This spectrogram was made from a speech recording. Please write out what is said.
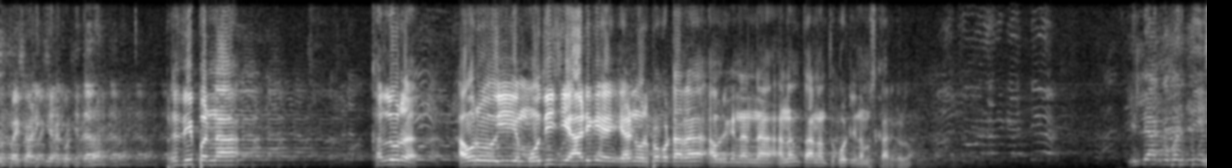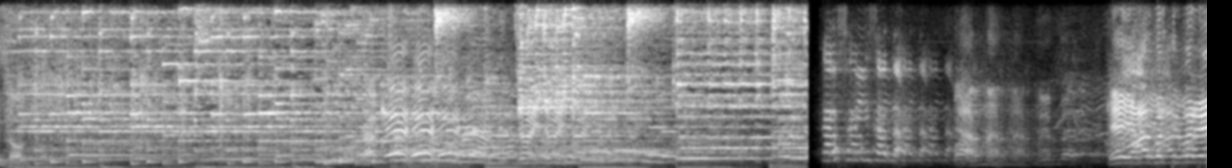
ರೂಪಾಯಿ ಕಾಣಿಕೆಯನ್ನು ಕೊಟ್ಟಿದ್ದಾರೆ. ಪ್ರದೀಪಣ್ಣ ಕಲ್ಲೂರ ಅವರು ಈ ಮೋದಿಜಿ ಹಾಡಿಗೆ ಎರಡ್ನೂರು ರೂಪಾಯಿ ಕೊಟ್ಟಾರ. ಅವರಿಗೆ ನನ್ನ ಅನಂತ ಅನಂತ ಕೋಟಿ ನಮಸ್ಕಾರಗಳು. ಇಲ್ಲಿ ಯಾಕೆ ಬರ್ತಿ? ಕರ್ಸಣಿ ಸದ್ದ ಯಾರನ್ನ ಏ ಯಾರು ಬರ್ತೀರಿ ಬರ್ರಿ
